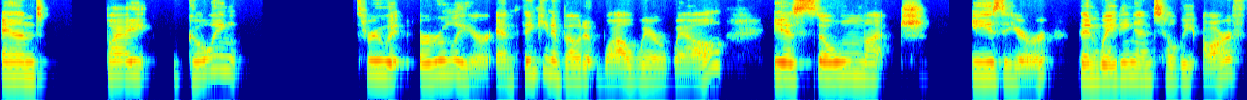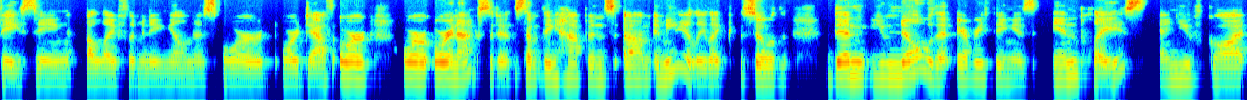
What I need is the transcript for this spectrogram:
And by going through it earlier and thinking about it while we're well is so much easier than waiting until we are facing a life-limiting illness or or death or or or an accident something happens um, immediately like so then you know that everything is in place and you've got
